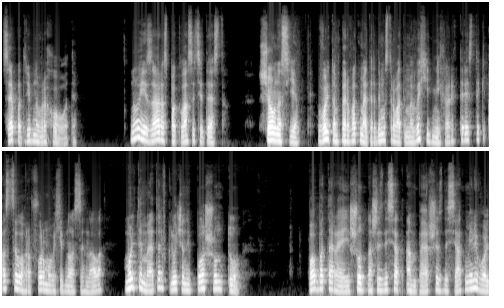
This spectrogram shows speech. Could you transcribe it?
Це потрібно враховувати. Ну і зараз по класиці тест. Що у нас є? Вольтампер ваттметр демонструватиме вихідні характеристики, осцилограф форму вихідного сигнала, мультиметр включений по шунту. По батареї шунт на 60 А 60 мВ,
